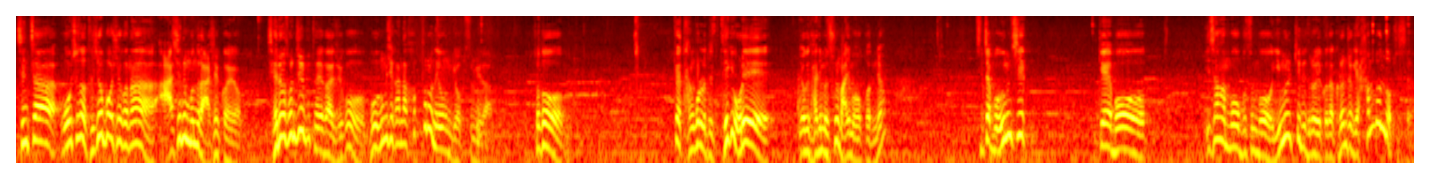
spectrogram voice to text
진짜 오셔서 드셔보시거나 아시는 분들 아실 거예요. 재료 손질부터 해가지고 뭐 음식 하나 허투루 내오는 게 없습니다. 저도 꽤 단골로 되게 오래 여기 다니면서 술 많이 먹었거든요. 진짜 뭐 음식에 뭐 이상한 뭐 무슨 뭐 이물질이 들어있거나 그런 적이 한 번도 없었어요.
